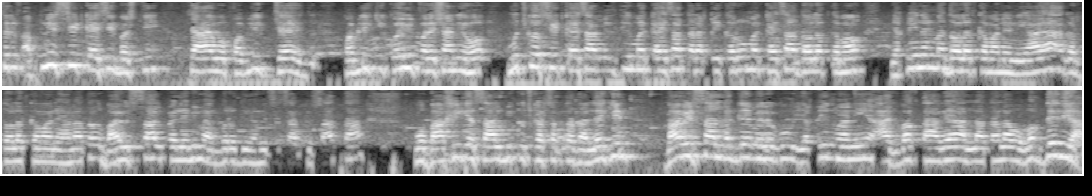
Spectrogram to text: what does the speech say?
صرف اپنی سیٹ کیسی بچتی، چاہے وہ پبلک، چاہے پبلک کی کوئی بھی پریشانی ہو، مجھ کو سیٹ کیسا ملتی، میں کیسا ترقی کروں، میں کیسا دولت کماؤں؟ یقیناً میں دولت کمانے نہیں آیا۔ اگر دولت کمانے آنا تھا بائیس سال پہلے بھی میں اکبر الدین اویسی صاحب کے ساتھ تھا۔ وہ باقی کے سال بھی کچھ کر سکتا تھا، لیکن بائیس سال لگ گئے میرے کو۔ یقین مانیے، آج وقت آ گیا، اللہ تعالیٰ وہ وقت دے دیا۔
